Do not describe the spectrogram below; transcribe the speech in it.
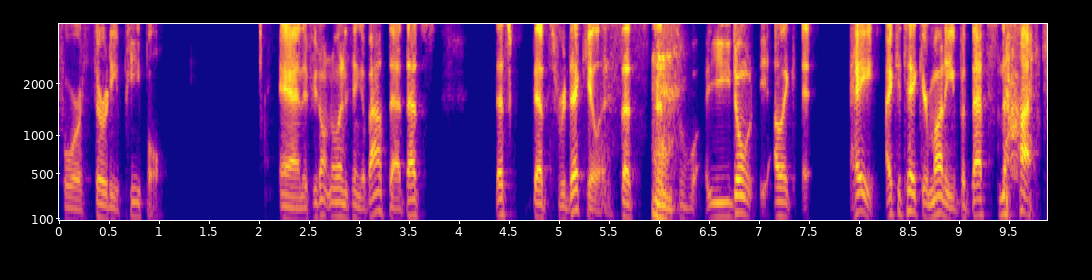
for 30 people. And if you don't know anything about that, that's that's that's ridiculous. That's that's you don't like. Hey, I could take your money, but that's not.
